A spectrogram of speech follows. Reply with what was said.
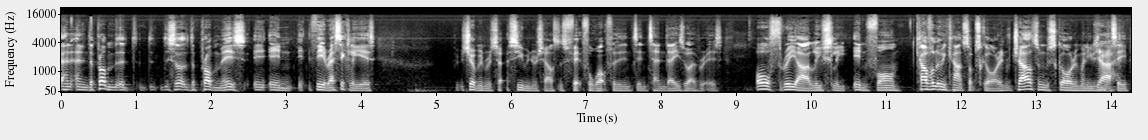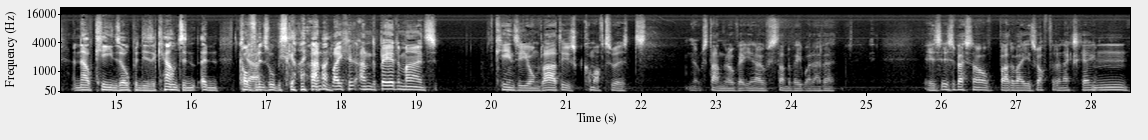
and, and the problem, the, sort the problem is in, in theoretically is assuming assuming Richarlison's fit for Watford in, in ten days, whatever it is. All three are loosely in form. Calvert Lewin can't stop scoring. Richarlison was scoring when he was Yeah. in the team, and now Kean's opened his account, and, and confidence Yeah. will be sky high. and like and bear in mind, Kean's a young lad who's come off to a you know standing over you know standing over whatever. Is is the best know by the way he's off for the next game?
